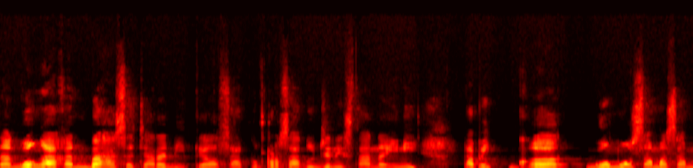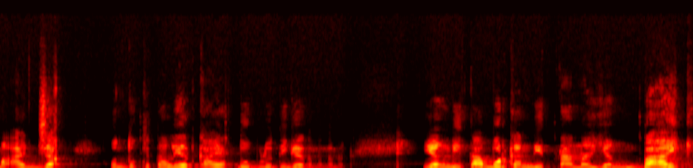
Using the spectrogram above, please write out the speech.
Nah, gue nggak akan bahas secara detail satu persatu jenis tanah ini, tapi uh, eh, gue mau sama-sama ajak untuk kita lihat ke ayat 23, teman-teman. Yang ditaburkan di tanah yang baik.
